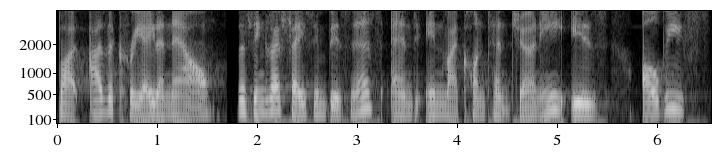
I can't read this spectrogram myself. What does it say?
But as a creator now, the things I face in business and in my content journey is I'll be f-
